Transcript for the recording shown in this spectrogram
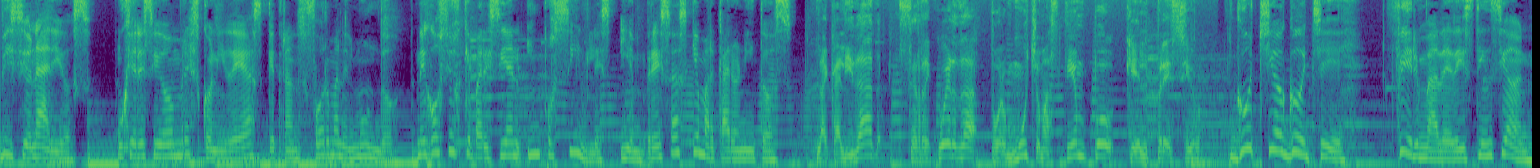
Visionarios. Mujeres y hombres con ideas que transforman el mundo, negocios que parecían imposibles y empresas que marcaron hitos. La calidad se recuerda por mucho más tiempo que el precio. Gucci o Gucci, firma de distinción.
